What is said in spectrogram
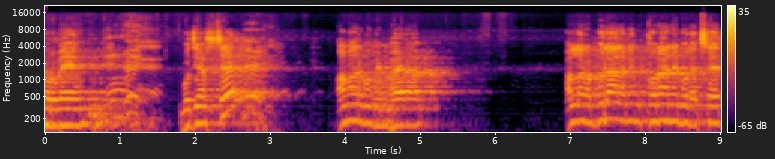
করবেন বুঝে আসছে? আমার মুমিন ভাইরা আল্লাহ রাব্বুল আলামিন কোরআনে বলেছেন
